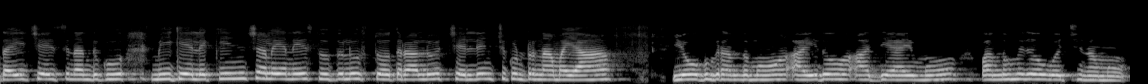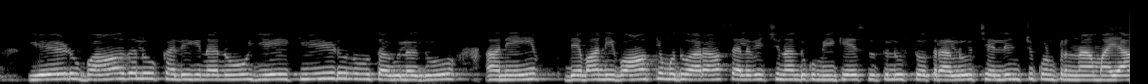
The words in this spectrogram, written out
దయచేసినందుకు మీకే లెక్కించలేని స్థుతులు స్తోత్రాలు చెల్లించుకుంటున్నామయ్యా. యోబు గ్రంథము ఐదో అధ్యాయము పంతొమ్మిదో వచనము. ఏడు బాధలు కలిగినను ఏ కీడును తగులదు అని దేవాని వాక్యము ద్వారా సెలవిచ్చినందుకు మీకే స్థుతులు స్తోత్రాలు చెల్లించుకుంటున్నామయ్యా.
